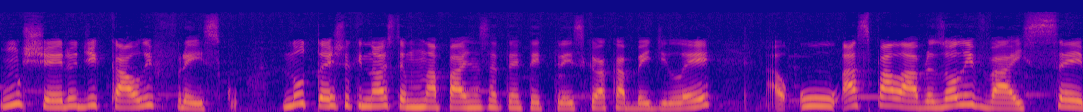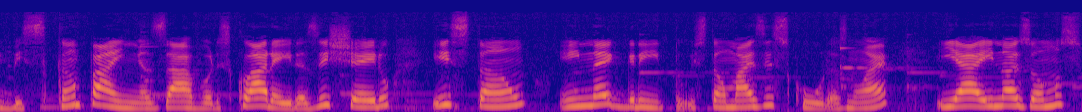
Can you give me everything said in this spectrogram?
um cheiro de caule fresco. No texto que nós temos na página 73 que eu acabei de ler, o, as palavras olivais, sebes, campainhas, árvores, clareiras e cheiro estão em negrito, estão mais escuras, não é? E aí nós vamos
